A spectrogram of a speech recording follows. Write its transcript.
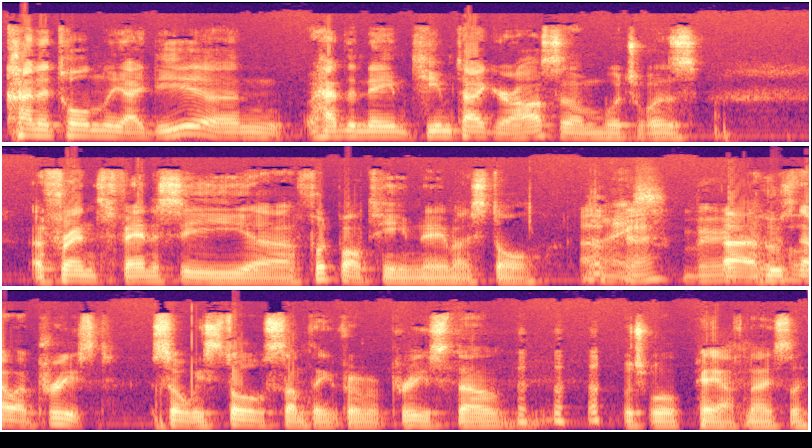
kind of told him the idea and had the name Team Tiger Awesome, which was a friend's fantasy uh, football team name I stole, Okay. Nice. Very uh, who's cool. now a priest. So we stole something from a priest, though, which will pay off nicely.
